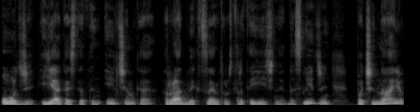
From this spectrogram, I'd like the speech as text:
Отже, я Костянтин Ільченка, радник Центру стратегічних досліджень, починаю,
